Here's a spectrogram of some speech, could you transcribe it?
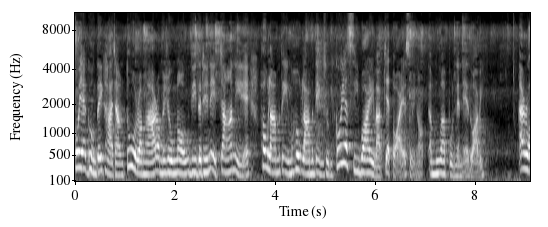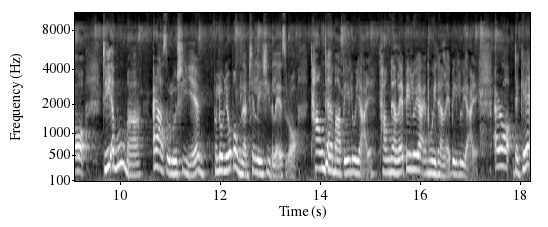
ကိုယ့်ရဲ့ဂုံတိတ်ခါကြောင့်သူ့တော့ငါကတော့မယုံတော့ဘူးဒီသတင်းတွေကြားနေတယ်ဟုတ်လားမသိဘူးမဟုတ်လားမသိဘူးဆိုပြီးကိုယ့်ရဲ့စီးပွားတွေပါပြတ်သွားတယ်ဆိုရင်တော့အမှုကပုံနေနေသွားပြီ အဲ့တော့ဒီအမှုမှာအဲ့ဒါဆိုလို့ရှိရင်ဘယ်လိုမျိုးပုံစံဖြစ်လေးရှိသလဲဆိုတော့ထောင်ဒဏ်မှာပေးလို့ရတယ်ထောင်ဒဏ်လည်းပေးလို့ရတယ်ငွေဒဏ်လည်းပေးလို့ရတယ်အဲ့တော့တကယ်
